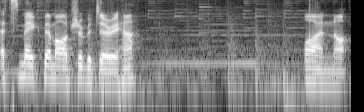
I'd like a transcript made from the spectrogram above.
Let's make them our tributary, huh? Why not?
